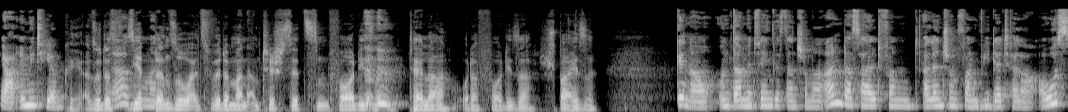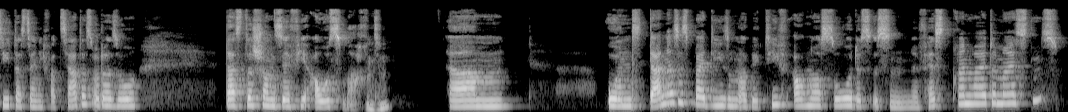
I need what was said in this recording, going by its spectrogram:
ja, imitieren. Okay, also das ja, also wird dann so, als würde man am Tisch sitzen vor diesem Teller oder vor dieser Speise. Genau, und damit fängt es dann schon mal an, dass halt von, allein schon von wie der Teller aussieht, dass der nicht verzerrt ist oder so, dass das schon sehr viel ausmacht. Mhm. Ähm, und dann ist es bei diesem Objektiv auch noch so, das ist eine Festbrennweite meistens,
